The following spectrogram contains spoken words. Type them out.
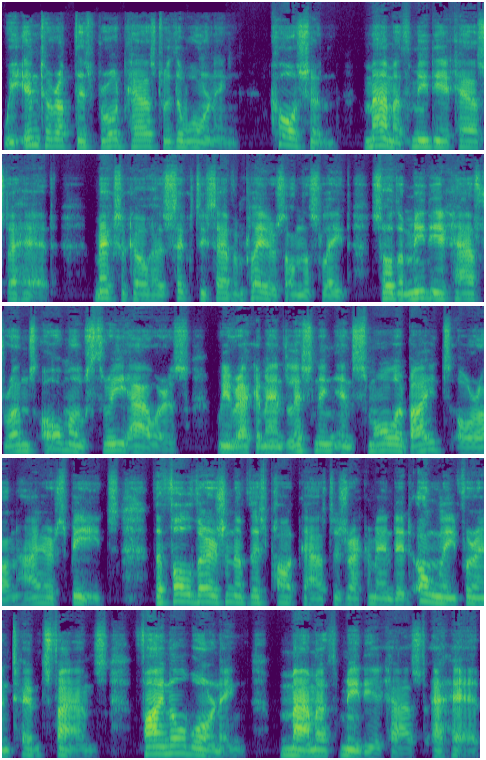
We interrupt this broadcast with a warning. Caution, mammoth media cast ahead. Mexico has 67 players on the slate, so the media cast runs almost three hours. We recommend listening in smaller bites or on higher speeds. The full version of this podcast is recommended only for intense fans. Final warning Mammoth Media Cast ahead.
